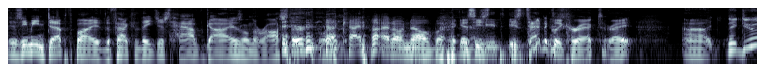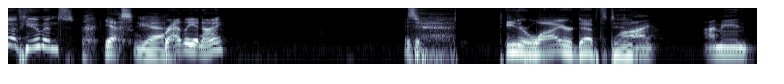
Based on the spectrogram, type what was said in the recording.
Does he mean depth by the fact that they just have guys on the roster? Like, I don't, I don't know, but I guess he's, He- he's technically correct, right? Uh, They do have humans. yes. Yeah. Bradlee Anae. Is it Either Y or depth, dude. Y. I mean,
